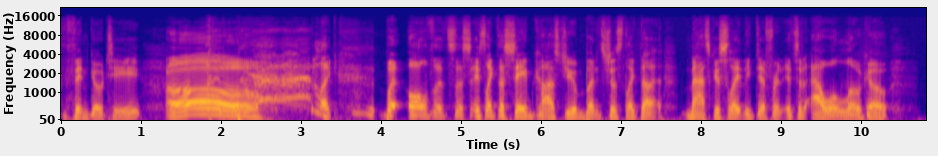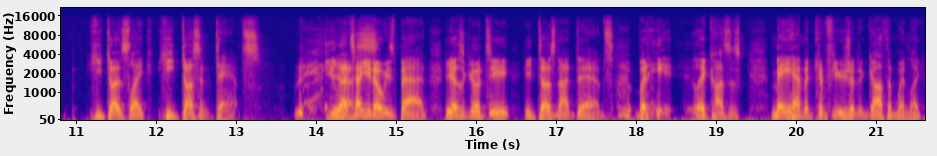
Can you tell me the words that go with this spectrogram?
thin goatee. Oh. like but all it's this it's like the same costume but it's just like the mask is slightly different it's an owl logo he does like he doesn't dance that's how you know he's bad he has a goatee he does not dance but he like causes mayhem and confusion in gotham when like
